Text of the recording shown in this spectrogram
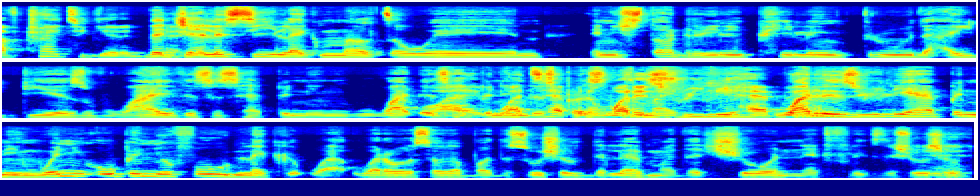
I've tried to get it. the back. jealousy like melts away and and you start really peeling through the ideas of why this is happening, what is Why- happening, in what's this happening? What is mind, really happening? what is really happening when you open your phone, like what, what I was talking about, the social dilemma, that show on Netflix, the social Yeah.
